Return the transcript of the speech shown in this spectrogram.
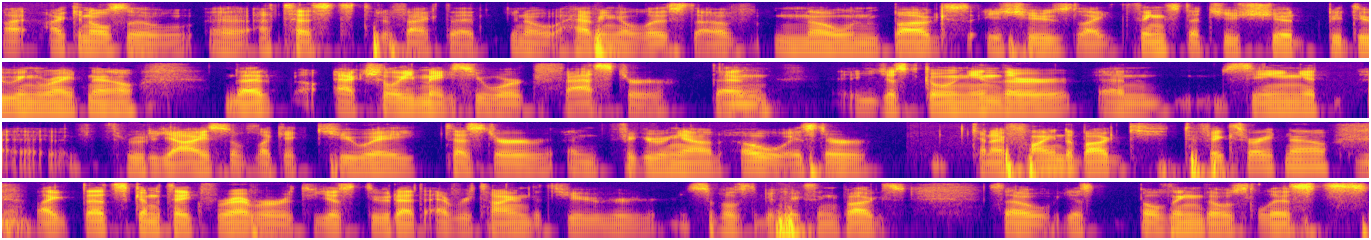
I, I can also uh, attest to the fact that you know having a list of known bugs, issues, like things that you should be doing right now, that actually makes you work faster than just going in there and seeing it uh, through the eyes of like a QA tester and figuring out, oh, is there can I find a bug to fix right now? Yeah. Like that's going to take forever to just do that every time that you're supposed to be fixing bugs. So just building those lists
